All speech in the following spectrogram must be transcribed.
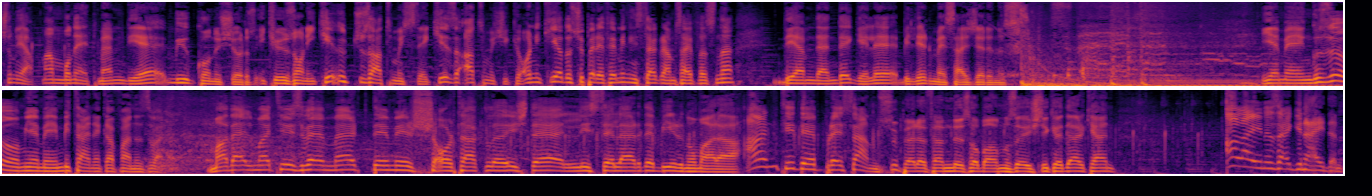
şunu yapmam bunu etmem diye büyük konuşuyoruz. 212 368 62 12 ya da Süper FM'in Instagram sayfasına DM'den de gelebilir mesajlarınız. Yemeğin kuzum yemeğin bir tane kafanız var. Mabel Matiz ve Mert Demir ortaklığı işte listelerde bir numara. Antidepresan Süper FM'de sabahımıza eşlik ederken alayınıza günaydın.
